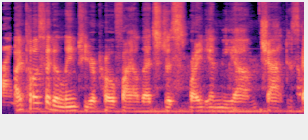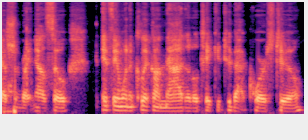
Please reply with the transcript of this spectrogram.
find it. I posted a link to your profile that's just right in the um, chat discussion right now. So if they want to click on that, it'll take you to that course too.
